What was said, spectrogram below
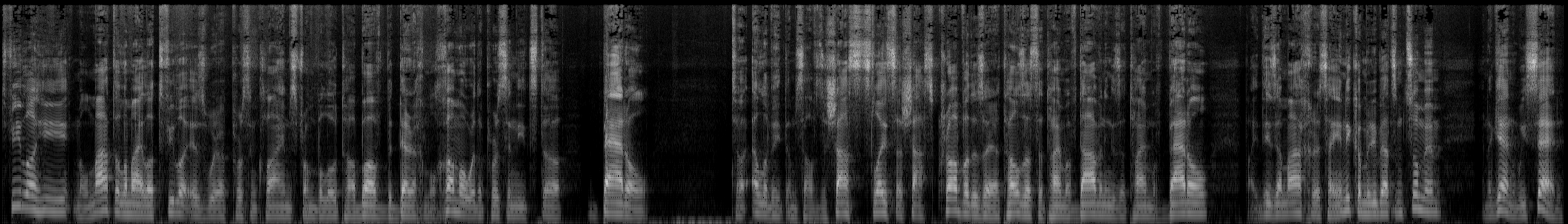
Tefillah milmata. Tefillah is where a person climbs from below to above. B'derech milchama, where the person needs to battle to elevate themselves. The shas tzleisa, shas krava. The Zohar tells us the time of davening is a time of battle. And again, we said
